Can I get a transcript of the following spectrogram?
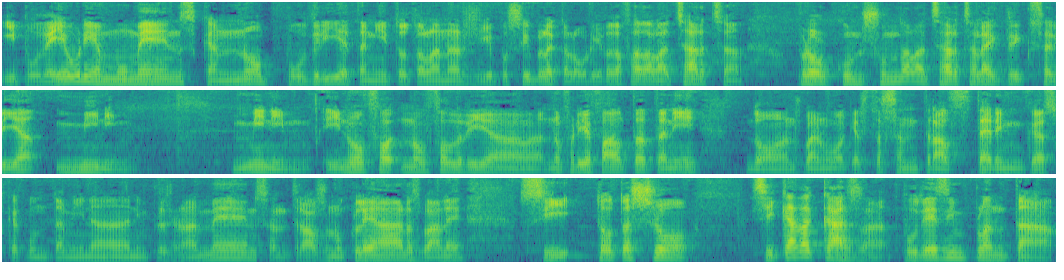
i poder hi hauria moments que no podria tenir tota l'energia possible, que l'hauria d'agafar de la xarxa, però el consum de la xarxa elèctric seria mínim mínim i no, fa, no, faria, no faria falta tenir doncs, bueno, aquestes centrals tèrmiques que contaminen impressionantment, centrals nuclears, vale? si tot això, si cada casa podés implantar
